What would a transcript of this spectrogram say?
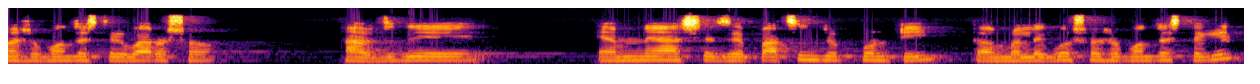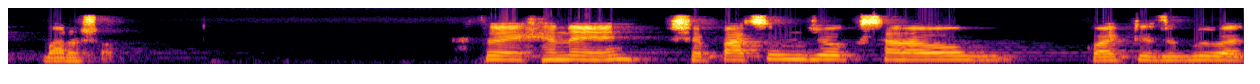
নশো পঞ্চাশ থেকে বারোশো। আর যদি এমনি আসে যে প্রাচীন যুগ কোনটি, তো আমরা লিখব ছশো পঞ্চাশ থেকে বারোশো। তো এখানে সে প্রাচীন যুগ ছাড়াও কয়েকটি যুগ বিভাগ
